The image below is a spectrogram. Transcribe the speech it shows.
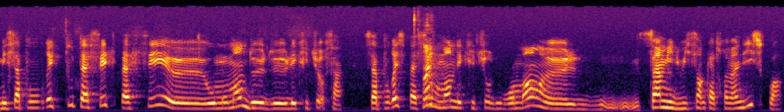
mais ça pourrait tout à fait se passer euh, au moment de, de l'écriture. Enfin, ça pourrait se passer au moment de l'écriture du roman, euh, fin 1890, quoi.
